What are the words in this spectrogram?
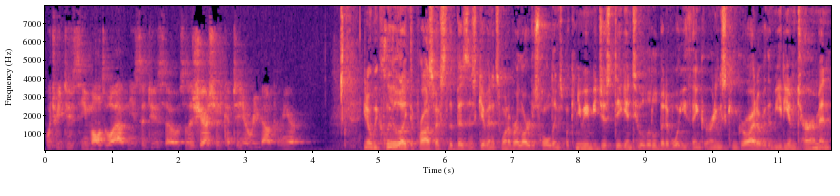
which we do see multiple avenues to do so. So the shares should continue to rebound from here you know, we clearly like the prospects of the business given it's one of our largest holdings, but can you maybe just dig into a little bit of what you think earnings can grow out over the medium term and,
